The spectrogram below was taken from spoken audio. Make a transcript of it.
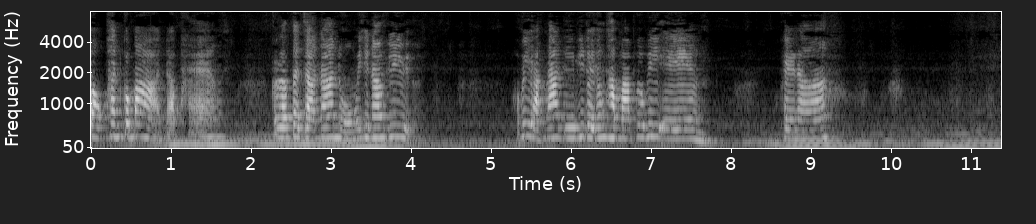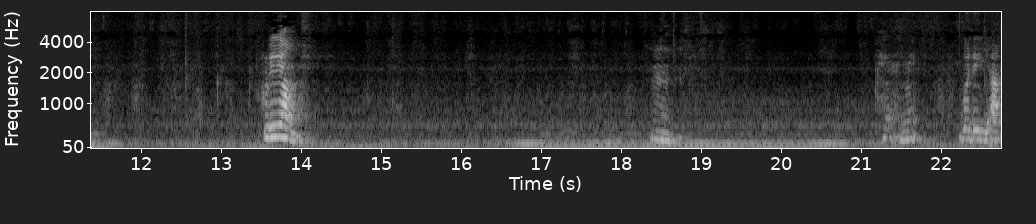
สองพันกว่าบาทอะแพง ก็แล้วแต่จานหน้าหนูไม่ใช่หน้าพี่เพราะพี่อยากหน้าดีพี่เลยต้องทำมาเพื่อพี่เองโอเคนะ เกลี้ยง อืมแค่นี้บไดียาก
